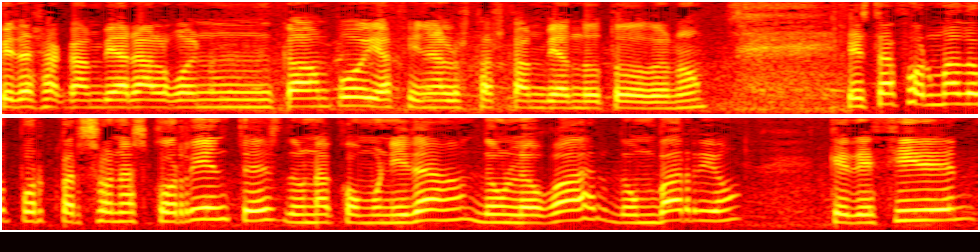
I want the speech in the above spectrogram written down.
Empiezas a cambiar algo en un campo y al final lo estás cambiando todo, ¿no? Está formado por personas corrientes de una comunidad, de un lugar, de un barrio, que deciden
